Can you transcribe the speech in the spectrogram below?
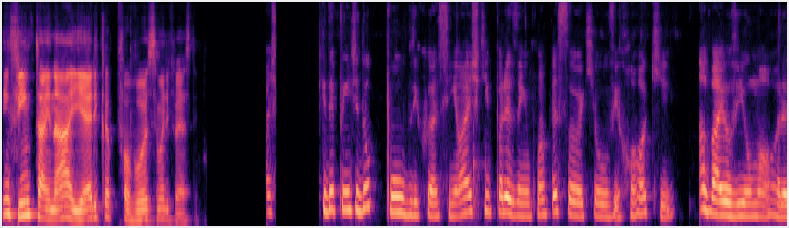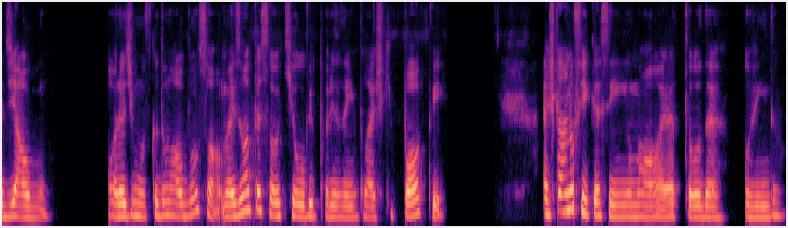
enfim, Tainá e Érica, por favor, se manifestem. Acho que depende do público, assim. Eu acho que, por exemplo, uma pessoa que ouve rock, ela vai ouvir uma hora de álbum hora de música de um álbum só. Mas uma pessoa que ouve, por exemplo, acho que pop, acho que ela não fica assim uma hora toda ouvindo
